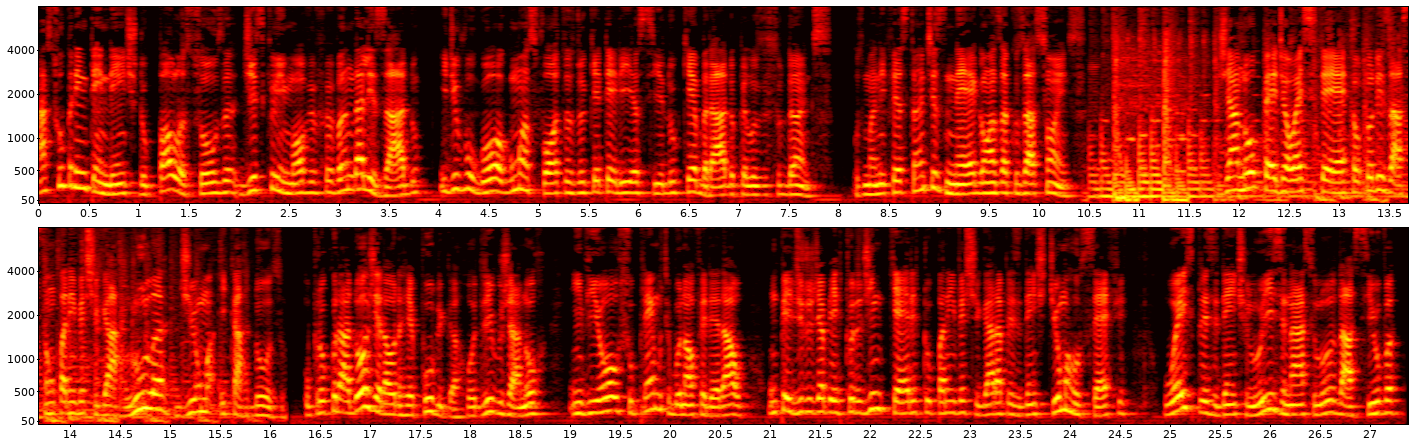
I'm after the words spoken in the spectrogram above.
A superintendente do Paula Souza diz que o imóvel foi vandalizado e divulgou algumas fotos do que teria sido quebrado pelos estudantes. Os manifestantes negam as acusações. Janot pede ao STF autorização para investigar Lula, Dilma e Cardoso. O Procurador-Geral da República, Rodrigo Janot, enviou ao Supremo Tribunal Federal um pedido de abertura de inquérito para investigar a presidente Dilma Rousseff, o ex-presidente Luiz Inácio Lula da Silva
